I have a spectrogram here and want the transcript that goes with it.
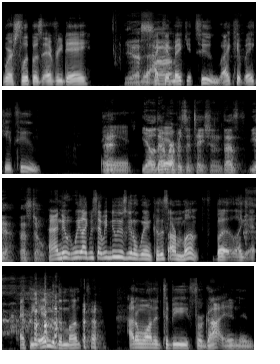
wear slippers every day. yes, I uh, could make it too. I could make it too. That- And Yo, that yeah. representation. That's yeah, that's dope. I knew we like we said we knew he was gonna win because it's our month. But like at, at the end of the month, I don't want it to be forgotten and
